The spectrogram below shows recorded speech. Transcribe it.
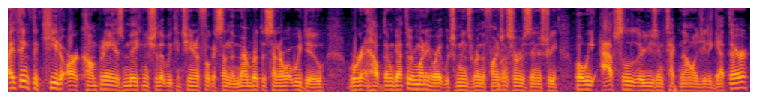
I think the key to our company is making sure that we continue to focus on the member at the center of what we do. We're going to help them get their money right, which means we're in the financial services industry, but we absolutely are using technology to get there.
